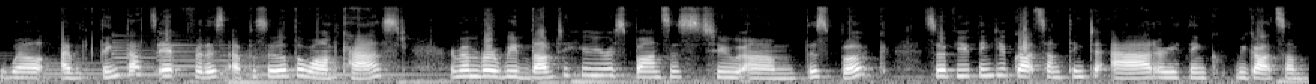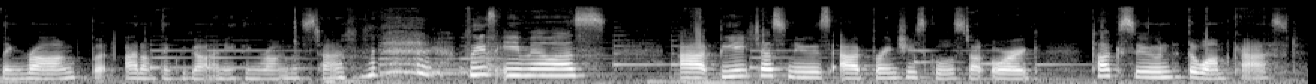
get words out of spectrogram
well, I think that's it for this episode of the WampCast. Remember, we'd love to hear your responses to um, this book. So if you think you've got something to add or you think we got something wrong, but I don't think we got anything wrong this time, please email us at bhsnews at braintreeschools.org. Talk soon, the WampCast.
